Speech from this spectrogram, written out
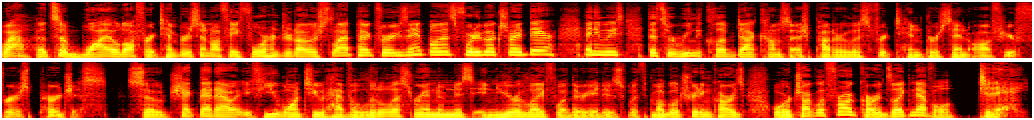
Wow, that's a wild offer. 10% off a $400 slab pack, for example. That's 40 bucks right there. Anyways, that's arenaclub.com slash potterless for 10% off your first purchase. So check that out if you want to have a little less randomness in your life, whether it is with Muggle trading cards or Chocolate Frog cards like Neville, today.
